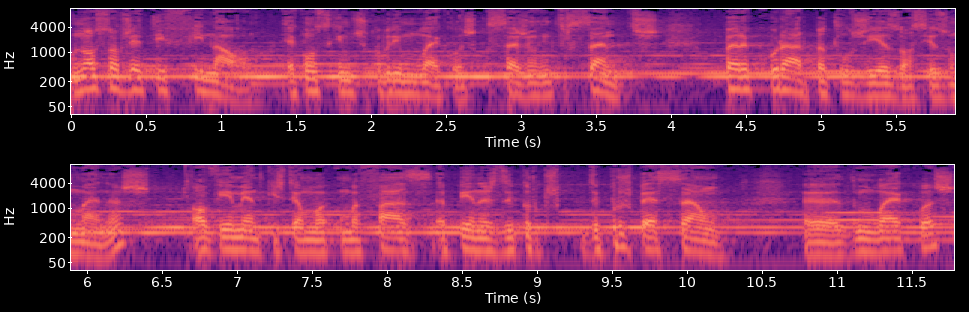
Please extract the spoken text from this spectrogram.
O nosso objetivo final é conseguirmos descobrir moléculas que sejam interessantes para curar patologias ósseas humanas. Obviamente que isto é uma, uma fase apenas de, de prospecção uh, de moléculas,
